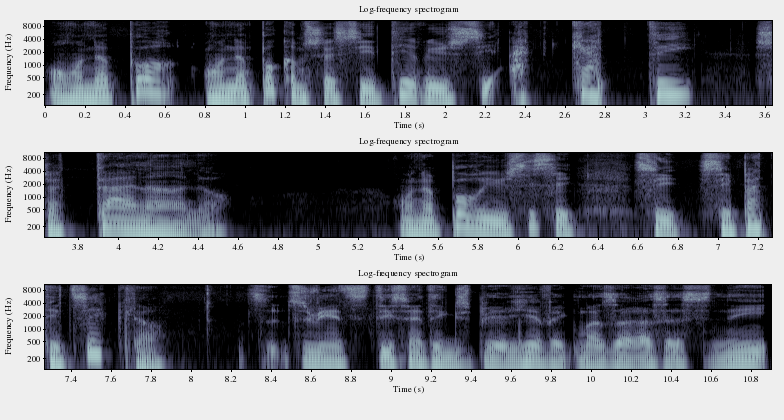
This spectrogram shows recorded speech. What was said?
On n'a pas, pas comme société réussi à capter ce talent-là. On n'a pas réussi. C'est, pathétique, là. Tu, viens de citer Saint-Exupéry avec Mozart assassiné,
